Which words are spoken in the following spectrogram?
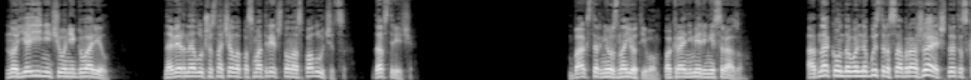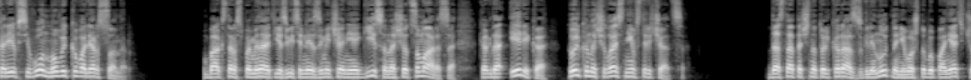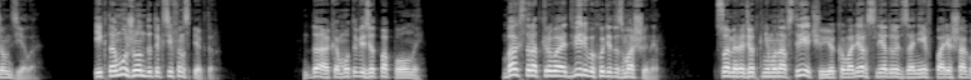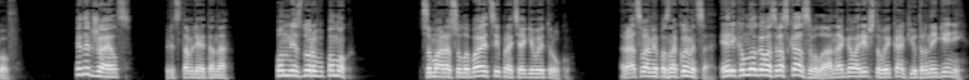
но я ей ничего не говорил. Наверное, лучше сначала посмотреть, что у нас получится. До встречи. Бакстер не узнает его, по крайней мере, не сразу. Однако он довольно быстро соображает, что это, скорее всего, новый кавалер Сомер. Бакстер вспоминает язвительные замечания Гиса насчет Сумареса, когда Эрика только начала с ним встречаться. Достаточно только раз взглянуть на него, чтобы понять, в чем дело. И к тому же он детектив-инспектор. Да, кому-то везет по полной. Бакстер открывает дверь и выходит из машины. Сомер идет к нему навстречу, ее кавалер следует за ней в паре шагов. «Это Джайлз», — представляет она. «Он мне здорово помог». Сумарас улыбается и протягивает руку. «Рад с вами познакомиться. Эрика много о вас рассказывала. Она говорит, что вы компьютерный гений».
